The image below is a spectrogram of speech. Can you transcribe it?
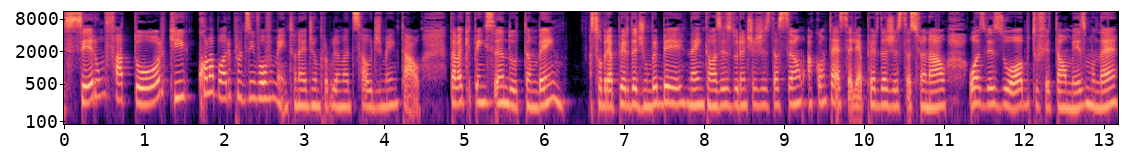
ser um fator que colabore para o desenvolvimento né, de um problema de saúde mental. Estava aqui pensando também sobre a perda de um bebê, né? Então, às vezes, durante a gestação, acontece ali a perda gestacional, ou às vezes o óbito fetal mesmo, né?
